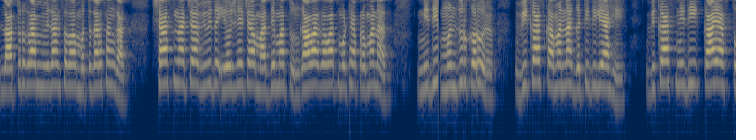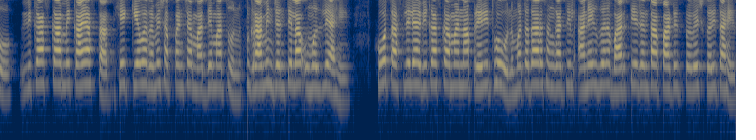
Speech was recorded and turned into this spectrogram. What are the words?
लातूर ग्राम विधानसभा मतदारसंघात शासनाच्या विविध योजनेच्या माध्यमातून गावागावात मोठ्या प्रमाणात निधी मंजूर करून विकास कामांना गती दिली आहे. विकास निधी काय असतो? विकास कामे काय असतात? हे केवळ रमेश अप्पांच्या माध्यमातून ग्रामीण जनतेला उमजले आहे. होत असलेल्या विकास कामांना प्रेरित होऊन मतदारसंघातील अनेक जण भारतीय जनता पार्टीत प्रवेश करीत आहेत.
